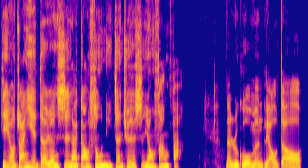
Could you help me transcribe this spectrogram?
借由专业的人士来告诉你正确的使用方法。那如果我们聊到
